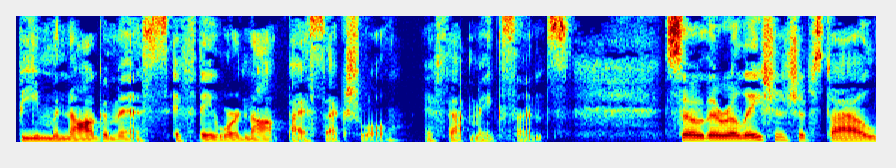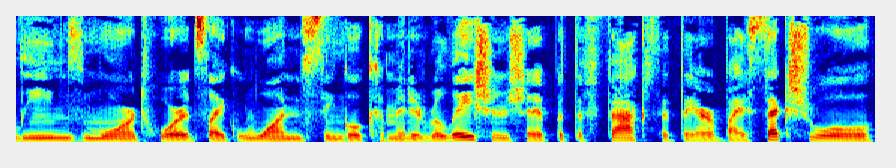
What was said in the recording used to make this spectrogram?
be monogamous if they were not bisexual, if that makes sense. So the relationship style leans more towards like one single committed relationship, but the fact that they are bisexual,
